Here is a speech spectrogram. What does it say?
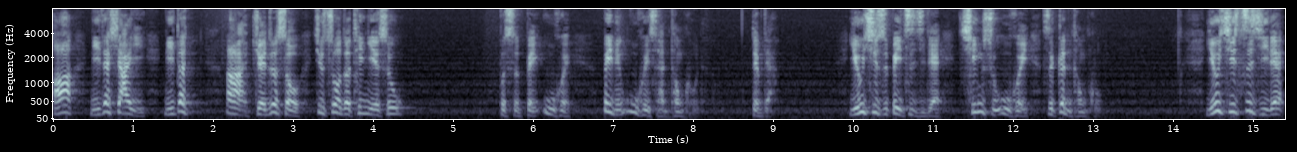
啊！你在下雨，你的啊卷着手就坐着听耶稣，不是被误会，被人误会是很痛苦的，对不对？尤其是被自己的亲属误会是更痛苦，尤其自己的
